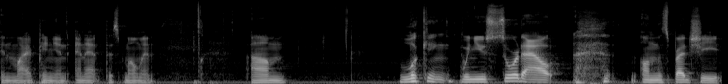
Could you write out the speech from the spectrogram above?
in my opinion, and at this moment. Um, looking when you sort out on the spreadsheet,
